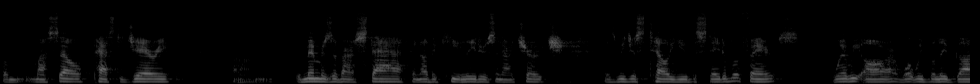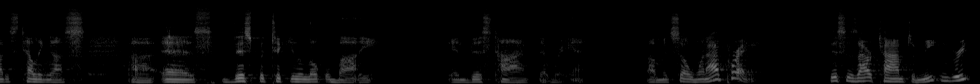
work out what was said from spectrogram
from myself, Pastor Jerry, the members of our staff, and other key leaders in our church as we just tell you the state of affairs, where we are, what we believe God is telling us uh, as this particular local body in this time that we're in. Um, and so when I pray, this is our time to meet and greet.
